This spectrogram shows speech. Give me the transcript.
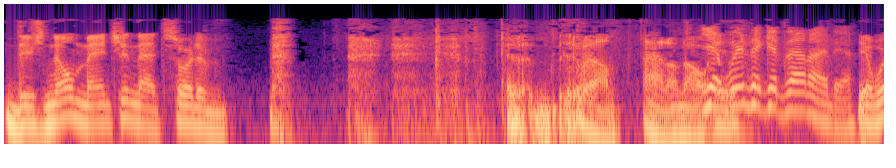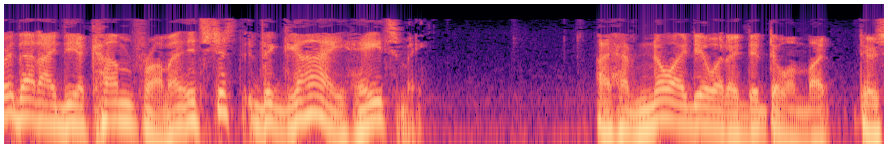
there's no mention that sort of, well, I don't know. yeah, where'd they get that idea? Yeah, where'd that idea come from? It's just, the guy hates me. I have no idea what I did to him, but there's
